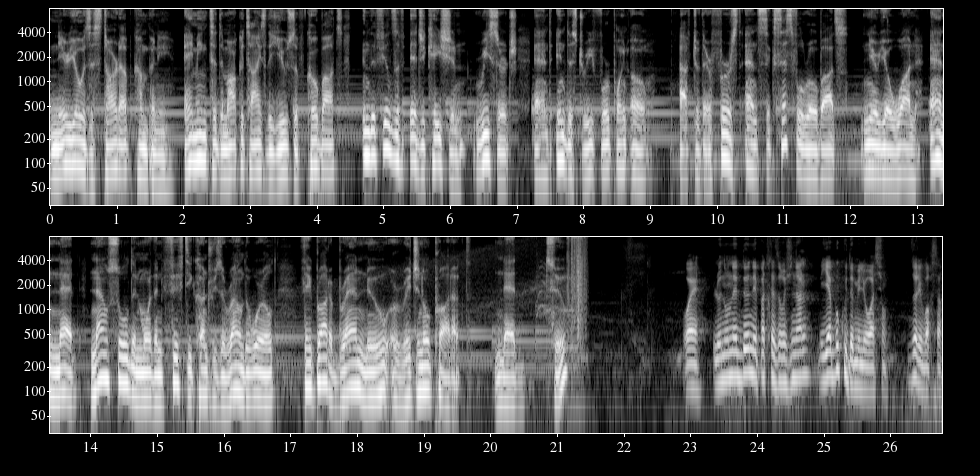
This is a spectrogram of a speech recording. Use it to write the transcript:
Nerio is a startup company aiming to democratize the use of cobots in the fields of education, research, and Industry 4.0. After their first and successful robots, Nerio 1 and NED, now sold in more than 50 countries around the world, they brought a brand new original product, NED 2. Ouais, le nom NED 2 n'est pas très original, mais il y a beaucoup d'améliorations. Vous allez voir ça.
